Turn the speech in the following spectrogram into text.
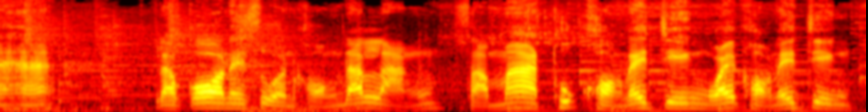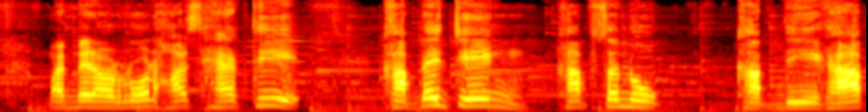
นะฮะแล้วก็ในส่วนของด้านหลังสามารถทุกของได้จริง ไว้ของได้จริง มันเป็นรถฮอตแท็กที่ขับได้จริง ขับสนุกขับดีครับ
